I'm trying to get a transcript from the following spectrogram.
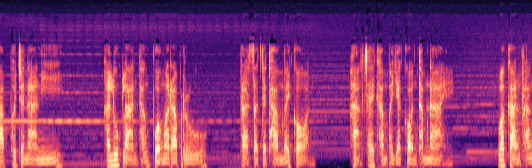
าพพจนานี้ ให้ลูกหลานทั้งปวงมารับรู้ พระสัจธรรมไว้ก่อน หากใช้คำพยากรณ์ทำนาย ว่าการครั้ง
